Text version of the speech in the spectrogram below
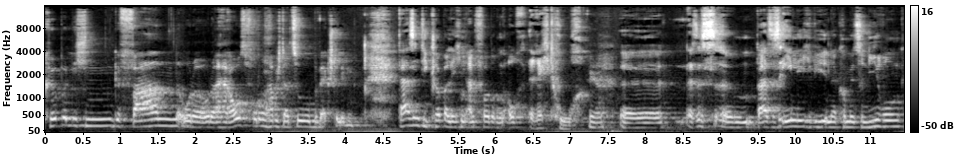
körperlichen Gefahren oder, oder Herausforderungen habe ich dazu bewerkstelligen? Da sind die körperlichen Anforderungen auch recht hoch. Ja. Äh, das ist, ähm, da ist es ähnlich wie in der Kommissionierung.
